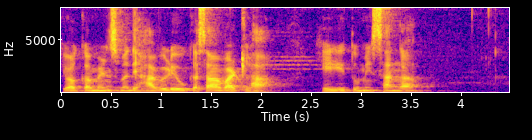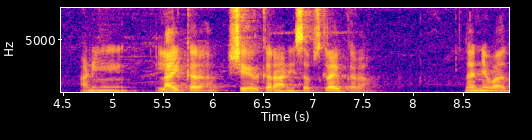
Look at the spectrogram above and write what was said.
किंवा कमेंट्समध्ये हा व्हिडिओ कसा वाटला हेही तुम्ही सांगा. आणि लाईक करा शेअर करा आणि सबस्क्राईब करा. धन्यवाद.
